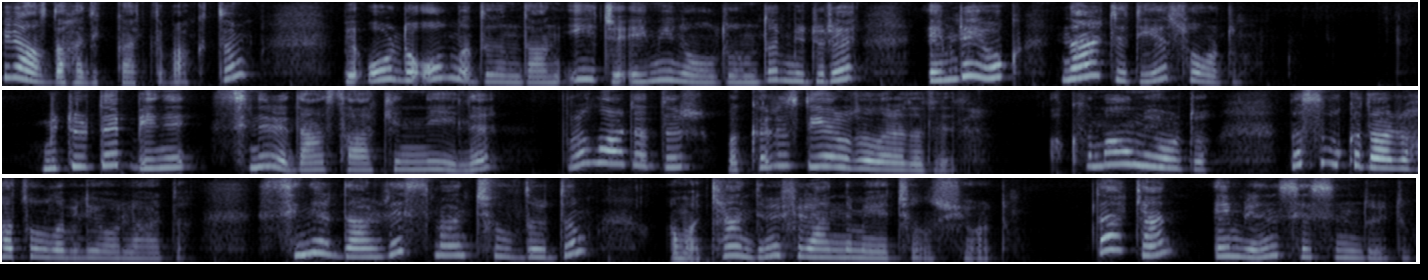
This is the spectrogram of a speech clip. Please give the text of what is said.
Biraz daha dikkatli baktım ve orada olmadığından iyice emin olduğumda müdüre Emre yok, nerede diye sordum. Müdür de beni sinir eden sakinliğiyle buralardadır, bakarız diğer odalara da dedi. Aklım almıyordu. Nasıl bu kadar rahat olabiliyorlardı? Sinirden resmen çıldırdım ama kendimi frenlemeye çalışıyordum. Derken Emre'nin sesini duydum.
